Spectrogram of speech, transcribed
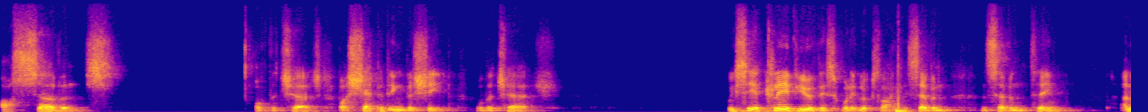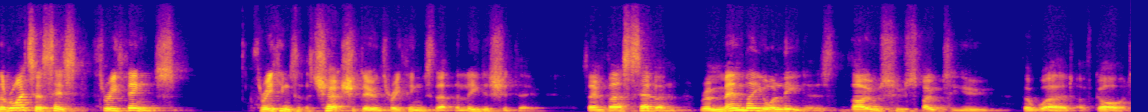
are servants of the church by shepherding the sheep or the church. We see a clear view of this, what it looks like in 7 and 17. And the writer says three things three things that the church should do and three things that the leaders should do. So in verse 7, remember your leaders, those who spoke to you the word of God.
